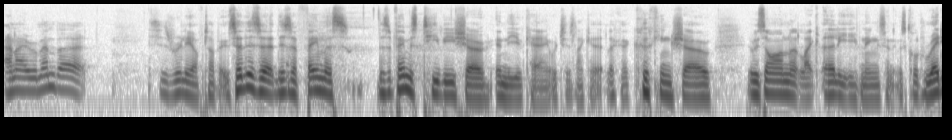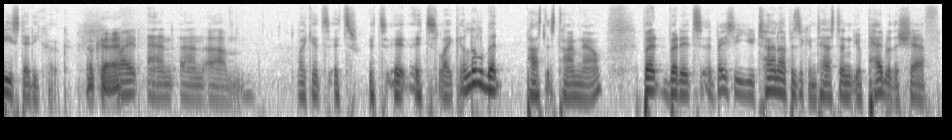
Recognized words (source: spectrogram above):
and I remember this is really off topic. So there's a there's a famous there's a famous TV show in the UK which is like a like a cooking show. It was on at like early evenings and it was called Ready Steady Cook. Okay. Right. And and um, like it's it's it's it, it's like a little bit past its time now, but but it's uh, basically you turn up as a contestant, you're paired with a chef,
